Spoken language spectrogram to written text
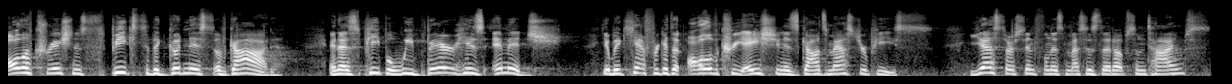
All of creation speaks to the goodness of God. And as people, we bear his image. Yet we can't forget that all of creation is God's masterpiece. Yes, our sinfulness messes that up sometimes,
